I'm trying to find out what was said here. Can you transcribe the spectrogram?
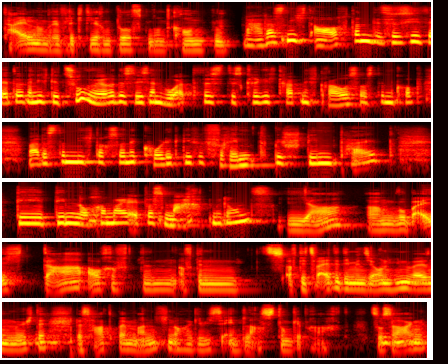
teilen und reflektieren durften und konnten. War das nicht auch dann, das ist jetzt wenn ich dir zuhöre, das ist ein Wort, das, das kriege ich gerade nicht raus aus dem Kopf, war das dann nicht auch so eine kollektive Fremdbestimmtheit, die, die noch einmal etwas macht mit uns? Ja, ähm, wobei ich da auch auf, den, auf, den, auf die zweite Dimension hinweisen möchte. Das hat bei manchen auch eine gewisse Entlastung gebracht. Zu mhm. sagen,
